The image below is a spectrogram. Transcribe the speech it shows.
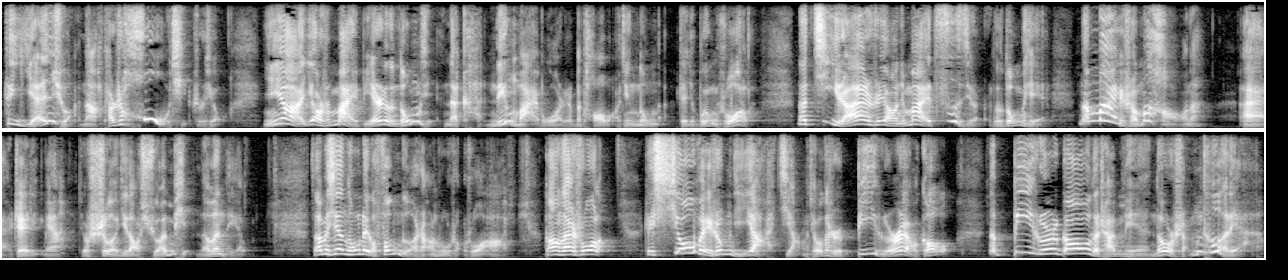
这严选呢它是后起之秀。您呀要是卖别人的东西，那肯定卖不过什么淘宝、京东的，这就不用说了。那既然是要你卖自己的东西，那卖什么好呢？哎，这里面啊就涉及到选品的问题了。咱们先从这个风格上入手说啊。刚才说了，这消费升级啊，讲究的是逼格要高。那逼格高的产品都是什么特点啊？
